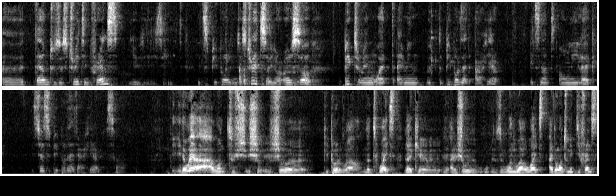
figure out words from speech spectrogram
uh, down to the street in France, you see it's people in the street. So you're also picturing what I mean with the people that are here. It's not only like it's just the people that are here. So in a way, I I want to sh- sh- show uh, people who are not white, like uh, I show the one who are white. I don't want to make difference.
